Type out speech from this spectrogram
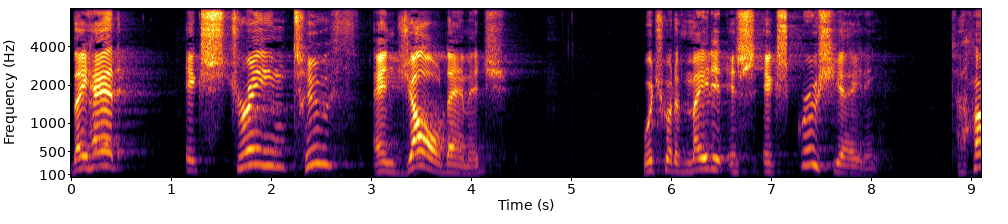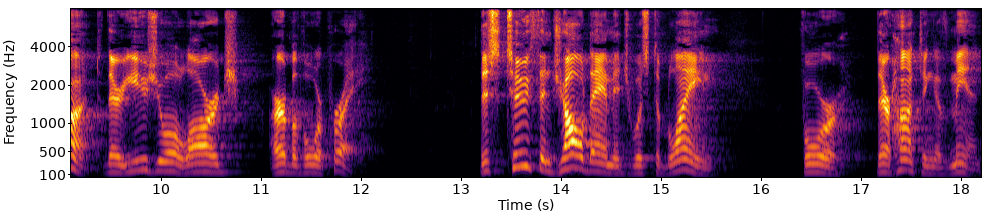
They had extreme tooth and jaw damage, which would have made it excruciating to hunt their usual large herbivore prey. This tooth and jaw damage was to blame for their hunting of men.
